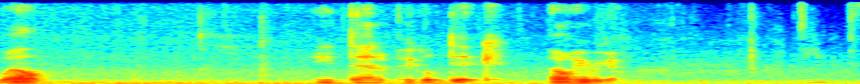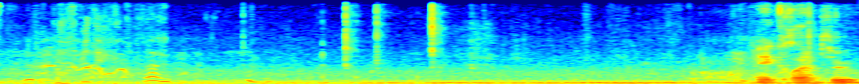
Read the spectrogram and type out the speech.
well. Ain't that a pickled dick? Oh, here we go. Can't climb through?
